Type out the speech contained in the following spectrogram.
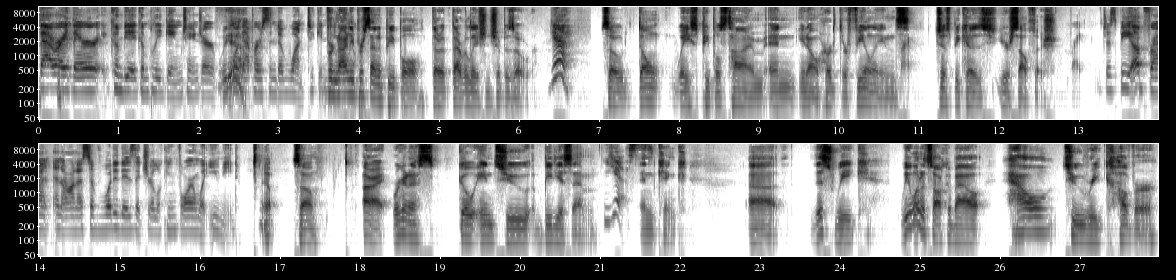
that right there can be a complete game changer for yeah. that person to want to continue. For 90% of people, th- that relationship is over. Yeah. So don't waste people's time and, you know, hurt their feelings Right. just because you're selfish. Right. Just be upfront and honest of what it is that you're looking for and what you need. Yep. So, all right, we're going to go into BDSM Yes. and kink. Uh, this week, we want to talk about how to recover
